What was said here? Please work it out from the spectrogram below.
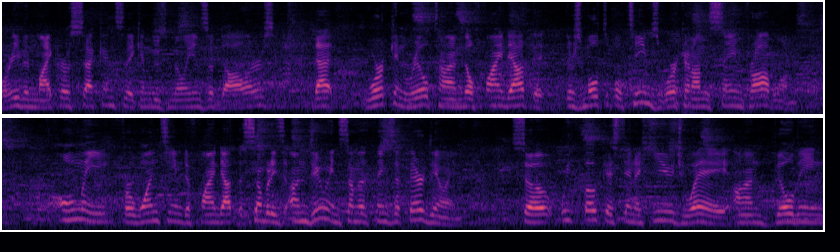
or even microseconds, they can lose millions of dollars, that work in real time, they'll find out that there's multiple teams working on the same problem. Only for one team to find out that somebody's undoing some of the things that they're doing. So we focused in a huge way on building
